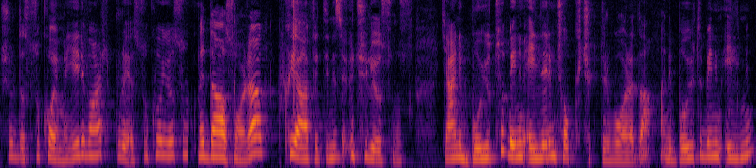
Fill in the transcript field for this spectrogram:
Şurada su koyma yeri var. Buraya su koyuyorsun ve daha sonra kıyafetinizi ütülüyorsunuz. Yani boyutu benim ellerim çok küçüktür bu arada. Hani boyutu benim elimin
